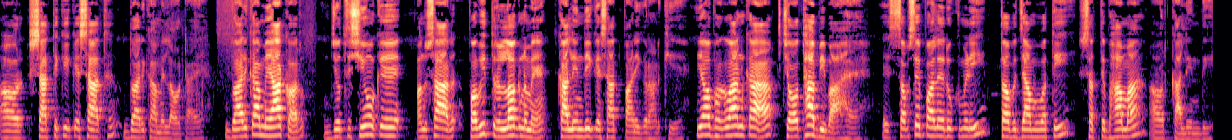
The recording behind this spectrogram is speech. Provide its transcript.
और सात्विकी के साथ द्वारिका में लौट आए। द्वारिका में आकर ज्योतिषियों के अनुसार पवित्र लग्न में कालिंदी के साथ पाणी ग्रहण किए। यह भगवान का चौथा विवाह है। सबसे पहले रुक्मिणी, तब जामवती, सत्यभामा और कालिंदी।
